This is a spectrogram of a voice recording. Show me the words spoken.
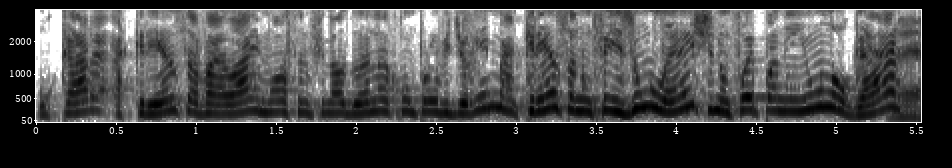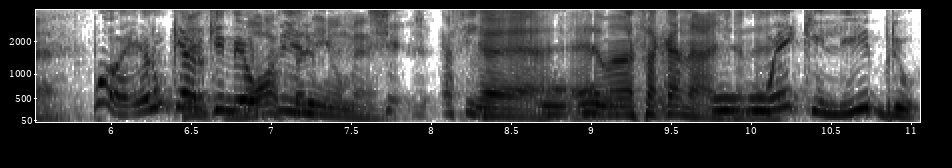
o cara, a criança vai lá e mostra no final do ano, ela comprou o videogame, mas a criança não fez um lanche, não foi pra nenhum lugar. É. Pô, eu não quero Fez que meu filho. nenhuma, é. se- assim, É, é uma sacanagem, O, né? o equilíbrio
